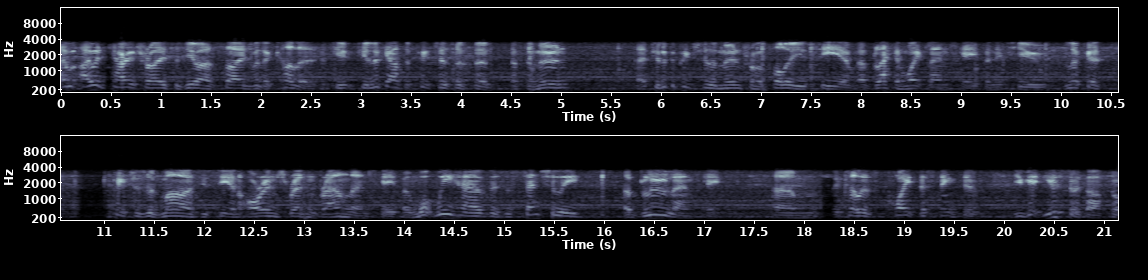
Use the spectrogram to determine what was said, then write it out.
I, I would characterize the view outside with a color. If you, if you look out the pictures of the, of the moon, uh, if you look at pictures of the moon from Apollo, you see a, a black and white landscape. And if you look at pictures of Mars, you see an orange, red, and brown landscape. And what we have is essentially a blue landscape. Um, the is quite distinctive. You get used to it after,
